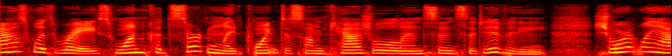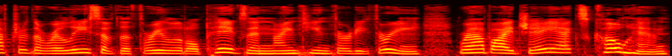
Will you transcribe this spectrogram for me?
As with race, one could certainly point to some casual insensitivity. Shortly after the release of The Three Little Pigs in 1933, Rabbi J.X. Cohen,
